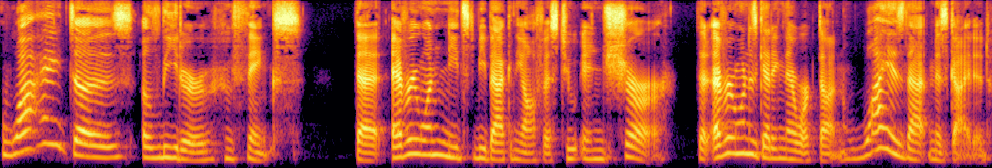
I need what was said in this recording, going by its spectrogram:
Why does a leader who thinks that everyone needs to be back in the office to ensure that everyone is getting their work done, why is that misguided?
